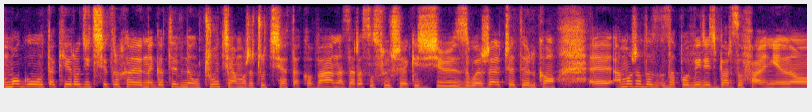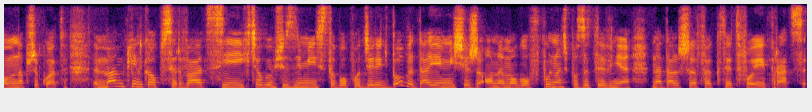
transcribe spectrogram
mogą takie rodzić się trochę negatywne uczucia, może czuć się atakowana, zaraz usłyszy jakieś złe rzeczy tylko, a można to zapowiedzieć bardzo fajnie. No na przykład mam kilka obserwacji, chciałbym się z nimi z tobą podzielić, bo wydaje mi się, że one mogą wpłynąć pozytywnie na dalsze efekty twojej pracy.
